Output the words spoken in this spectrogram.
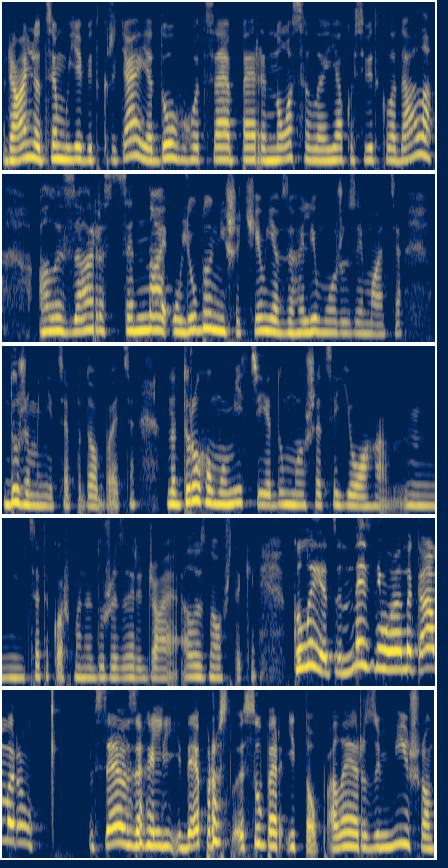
Реально, це моє відкриття. Я довго це переносила і якось відкладала, але зараз це найулюбленіше, чим я взагалі можу займатися. Дуже мені це подобається. На другому місці я думаю, що це йога. Це також мене дуже заряджає. Але знову ж таки, коли я це не знімаю на камеру. Все взагалі іде просто супер і топ. Але я розумію, що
